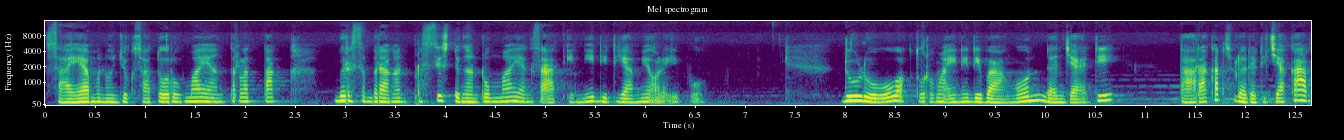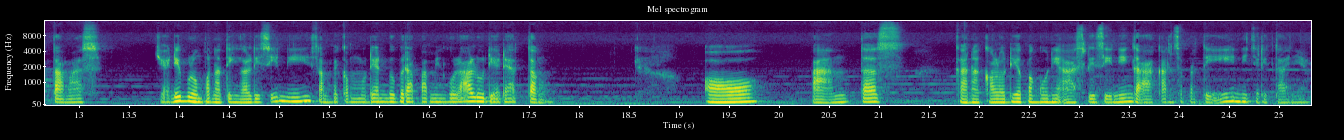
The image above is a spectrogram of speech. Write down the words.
saya menunjuk satu rumah yang terletak berseberangan persis dengan rumah yang saat ini didiami oleh ibu. Dulu waktu rumah ini dibangun dan jadi, Tara kan sudah ada di Jakarta, Mas. Jadi belum pernah tinggal di sini sampai kemudian beberapa minggu lalu dia datang. Oh, pantas. Karena kalau dia penghuni asli sini nggak akan seperti ini ceritanya.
